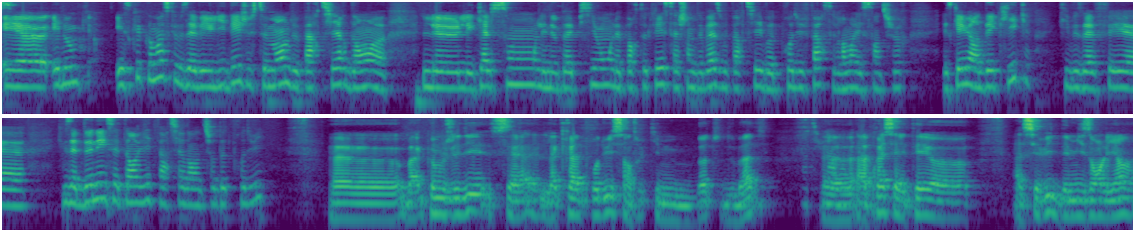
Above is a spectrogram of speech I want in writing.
Et, et, donc, est-ce que comment est-ce que vous avez eu l'idée justement de partir dans euh, les caleçons, les nœuds papillons, les porte-clés, sachant que de base vous partiez votre produit phare c'est vraiment les ceintures. Est-ce qu'il y a eu un déclic qui vous a fait, euh, qui vous a donné cette envie de partir dans, sur d'autres produits? Euh, bah, Comme j'ai dit, la création de produits c'est un truc qui me botte de base. après ça a été assez vite des mises en lien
